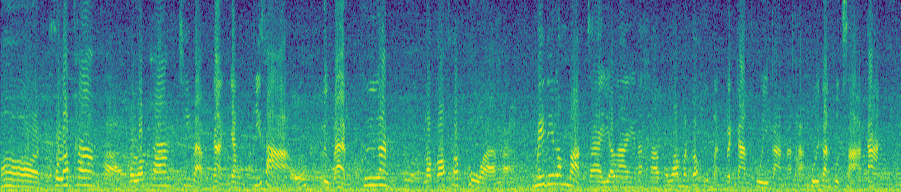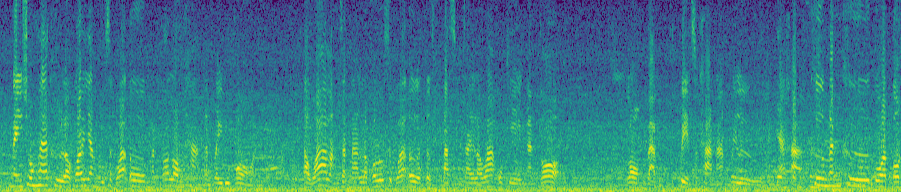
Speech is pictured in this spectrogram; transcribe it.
เอ่อคนรอบข้างค่ะ คนรอบข้างที่แบบน่ะอย่างพี่สาวหรือแบบเพื่อน แล้วก็ครอบครัวค่ะ ไม่ได้ลำบากใจอะไรนะคะ เพราะว่ามันก็คือเหมือนเป็นการคุยกันนะคะคุยกันปรึกษากัน ในช่วงแรกคือเราก็ยังรู้สึกว่าเออ มันก็ลองห่างกันไปดูก่อน แต่ว่าหลังจากนั้นเราก็รู้สึกว่าเออตัดตัดสินใจแล้วว่าโอเคงั้นก็ ลองแบบเปลี่ยนสถานะไปเลยอย่างเงี้ยค่ะ คือมันคือตัวตน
